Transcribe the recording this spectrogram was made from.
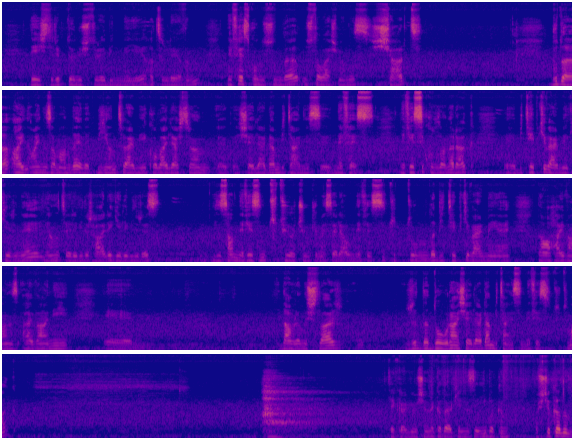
değiştirip dönüştürebilmeyi hatırlayalım. Nefes konusunda ustalaşmamız şart. Bu da aynı, aynı zamanda evet bir yanıt vermeyi kolaylaştıran e, şeylerden bir tanesi nefes. Nefesi kullanarak e, bir tepki vermek yerine yanıt verebilir hale gelebiliriz. İnsan nefesini tutuyor çünkü mesela o nefesi tuttuğunda bir tepki vermeye daha hayvan hayvani e, davranışları da doğuran şeylerden bir tanesi nefesi tutmak. Tekrar görüşene kadar kendinize iyi bakın. Hoşçakalın.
